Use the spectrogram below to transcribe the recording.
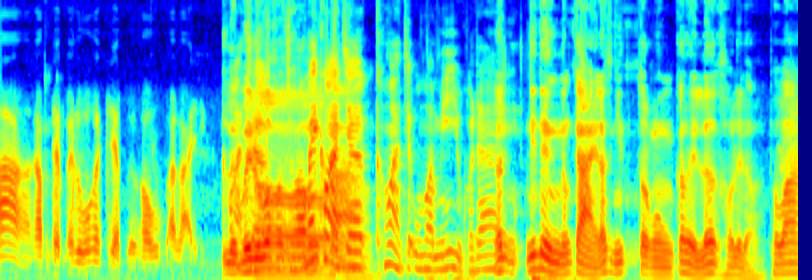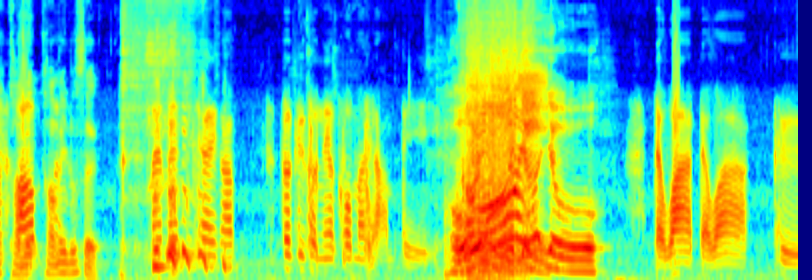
บ้างอะครับ แต่ไม่รู้ว่าเขาเจ็บหรือเขาอะไร หรือไม่รู้ว่าเขาชอบไม่เขาอาจจะหรืปล่เขาอาจจะอูมามิอยู่ก็ได้แล้วนิดนึงน้องกายแล้วทีนี้ตกลงก็เลยเลิกเขาเลยเหรอเพราะว่าเขาไม่อ๋อเขาไม่รู้สึกไม่ไม่ใช่ครับ ก็คือคนเนี้ยคบมาสามปีโอ้ยเยอะอยู่ แต่ว่าแต่ว่าคือ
